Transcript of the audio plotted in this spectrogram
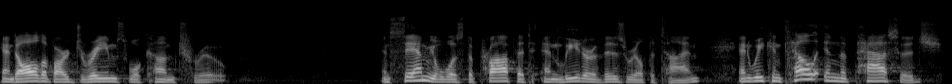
and all of our dreams will come true. And Samuel was the prophet and leader of Israel at the time. And we can tell in the passage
